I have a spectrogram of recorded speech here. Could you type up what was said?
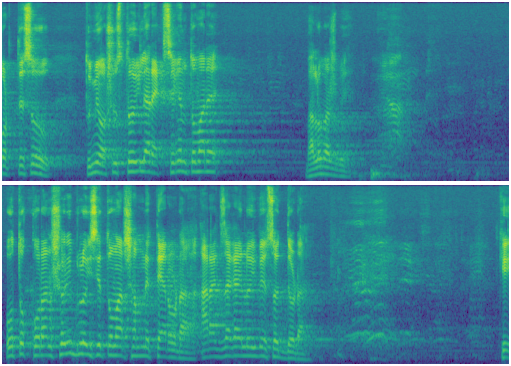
পড়তেছ, তুমি অসুস্থ হইলে আর এক সেকেন্ড তোমারে ভালোবাসবে? ও তো কোরআন শরীফ লইছে তোমার সামনে তেরোটা, আর এক জায়গায় লইবে চোদ্দটা। কি?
